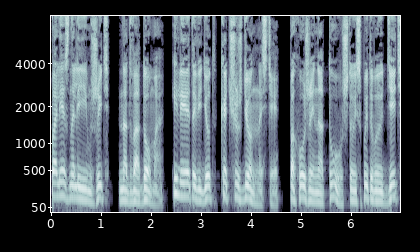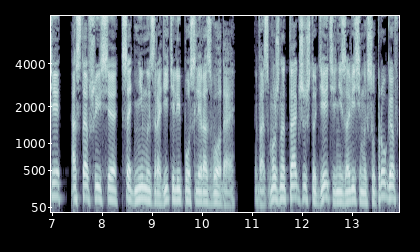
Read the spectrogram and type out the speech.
Полезно ли им жить на два дома, или это ведет к отчужденности, похожей на ту, что испытывают дети, оставшиеся с одним из родителей после развода? Возможно также, что дети независимых супругов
